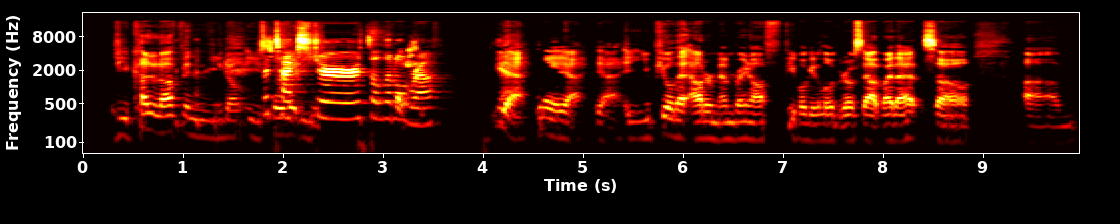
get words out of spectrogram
if you cut it up and you don't, you the texture, it, you, it's a little oh, rough. Yeah. yeah, yeah, yeah, yeah. You peel that outer membrane off, people get a little grossed out by that. So, um,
